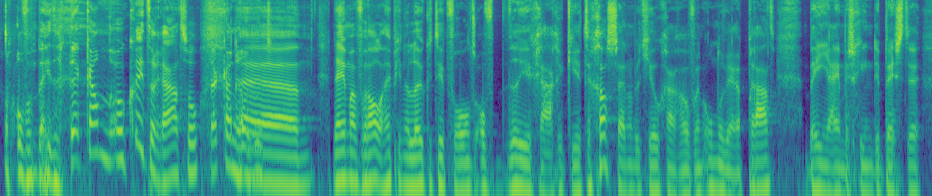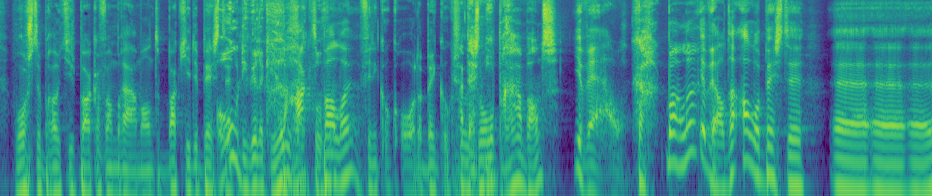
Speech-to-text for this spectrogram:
Of een beter... Dat kan ook. Beter raadsel. Dat kan heel goed. Ehm, nee, maar vooral heb je een leuke tip voor ons. Of wil je graag een keer te gast zijn. Omdat je heel graag over een onderwerp praat. Ben jij misschien de beste worstenbroodjesbakker van Brabant? Bak je de beste Oh, die wil ik heel graag gehaktballen? Vind ik ook, oh, daar ben ik ook zo Maar dat is dol niet op. Brabants. Jawel. Gehaktballen? Jawel, de allerbeste eh, eh,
